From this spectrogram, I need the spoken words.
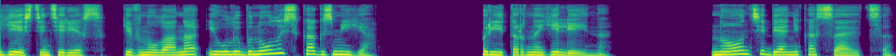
Есть интерес, кивнула она и улыбнулась, как змея. Приторно-елейно. Но он тебя не касается.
